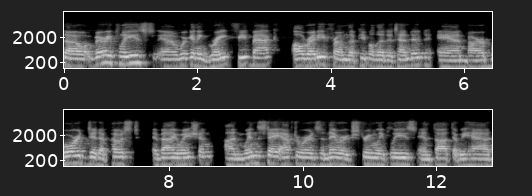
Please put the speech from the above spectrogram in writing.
So, very pleased. Uh, we're getting great feedback already from the people that attended, and our board did a post evaluation on Wednesday afterwards, and they were extremely pleased and thought that we had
